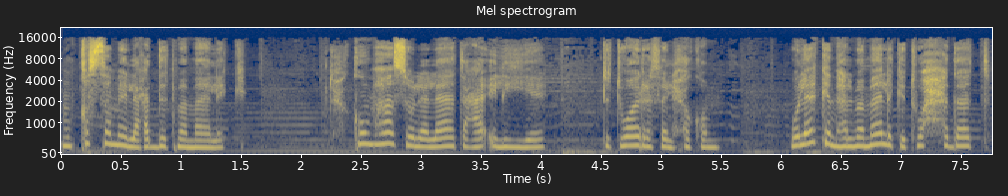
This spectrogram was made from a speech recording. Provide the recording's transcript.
منقسمة لعدة ممالك. تحكمها سلالات عائلية تتوارث الحكم. ولكن هالممالك توحدت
